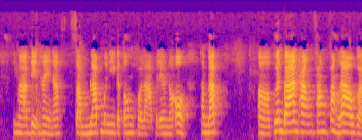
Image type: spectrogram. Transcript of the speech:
ๆ ที่มาอัปเดตให้นะสำหรับมื้อนี้ก็ต้องขอลาไปแล้วเนาะอ๋อสำหรับเอ่อเพื่อนบ้านทางฟังฝั่งลาวก็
